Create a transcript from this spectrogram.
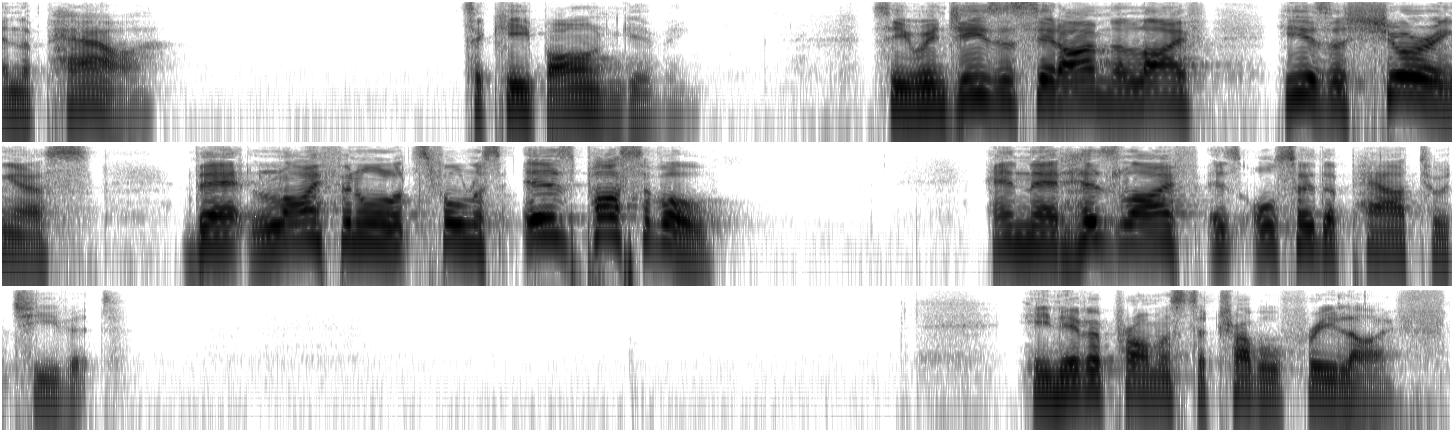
and the power to keep on giving. See, when Jesus said, I'm the life, he is assuring us that life in all its fullness is possible and that his life is also the power to achieve it. He never promised a trouble free life.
